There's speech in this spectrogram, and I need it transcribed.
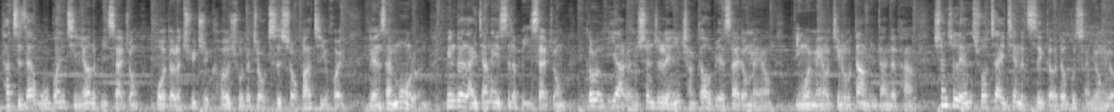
他只在无关紧要的比赛中获得了屈指可数的九次首发机会。联赛末轮，面对莱加内斯的比赛中，哥伦比亚人甚至连一场告别赛都没有，因为没有进入大名单的他，甚至连说再见的资格都不曾拥有。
